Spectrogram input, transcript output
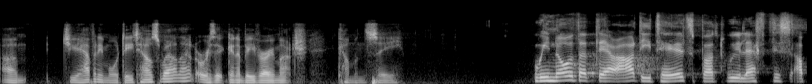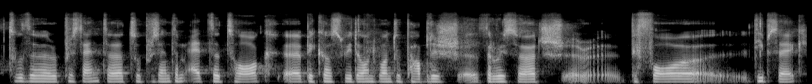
Um, do you have any more details about that, or is it going to be very much come and see? We know that there are details, but we left this up to the presenter to present them at the talk uh, because we don't want to publish uh, the research uh, before DeepSec.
